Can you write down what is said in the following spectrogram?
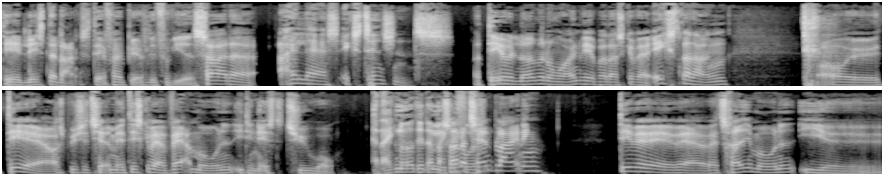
Det er listen er lang, så derfor bliver jeg lidt forvirret. Så er der eyelash extensions. Og det er jo noget med nogle øjenvipper, der skal være ekstra lange. Og øh, det er også budgetteret med, det skal være hver måned i de næste 20 år. Er der ikke noget af det, der man Og så er kan der få... tandblejning. Det vil være hver tredje måned i, øh,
